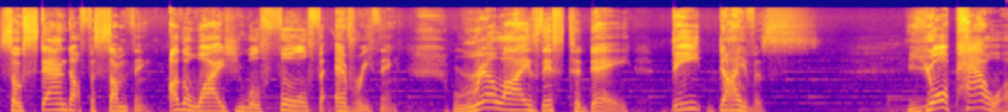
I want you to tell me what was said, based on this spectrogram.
So stand up for something. Otherwise, you will fall for everything. Realize this today, deep divers. Your power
